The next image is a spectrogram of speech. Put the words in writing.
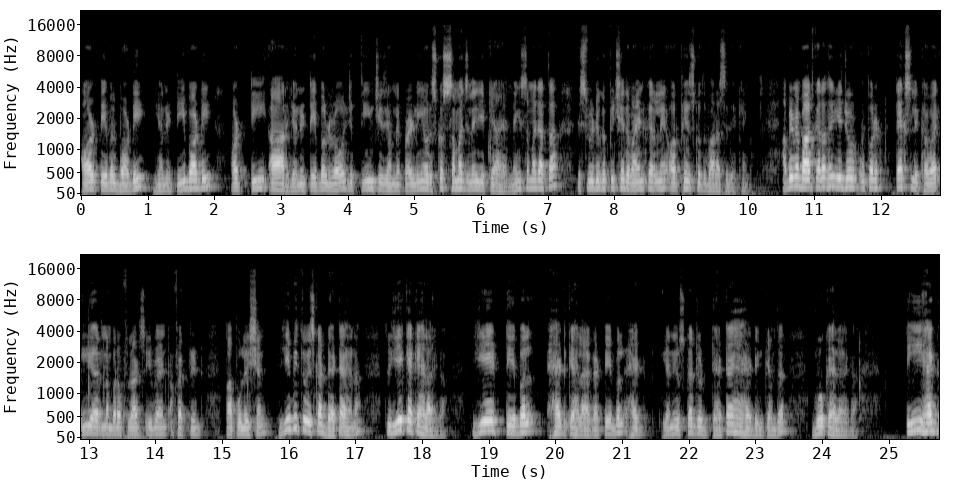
और टेबल बॉडी यानी टी बॉडी और टी आर यानी टेबल रो ये तीन चीज़ें हमने पढ़ ली हैं और इसको समझ लें ये क्या है। नहीं समझ आता, इस वीडियो को पीछे रिवाइंड कर लें और फिर इसको दोबारा से देखें। अभी मैं बात कर रहा था, ये जो ऊपर टेक्स्ट लिखा हुआ है year number of floods event affected population ये भी तो इसका डाटा है ना? तो ये क्या कहलाएगा? ये टेबल हेड कहलाएगा। टेबल हेड यानी उसका जो डाटा है हेडिंग के अंदर, वो कहलाएगा। टी हेड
